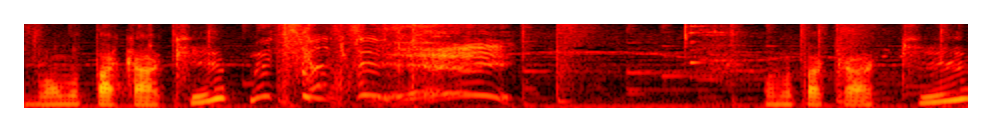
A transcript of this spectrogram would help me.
Vamos atacar aqui. Vamos atacar aqui.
